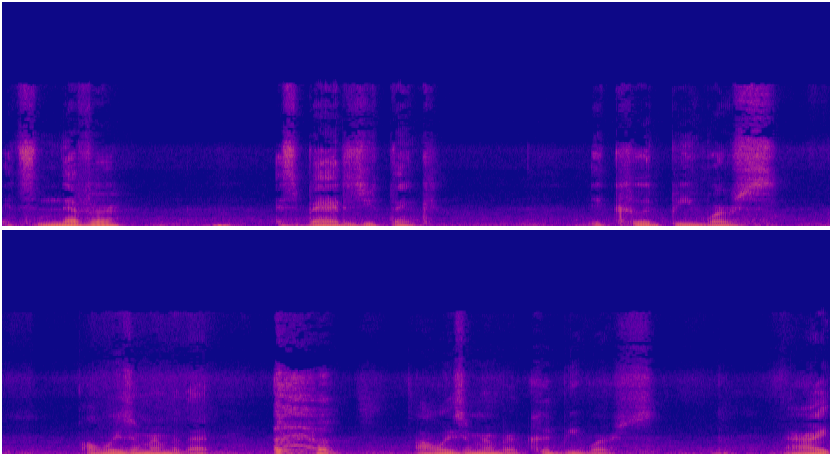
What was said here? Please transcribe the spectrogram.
It's never as bad as you think. It could be worse. Always remember that. Always remember it could be worse. All right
